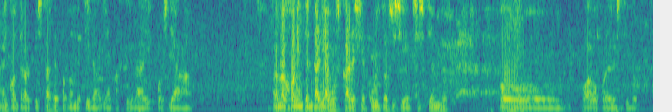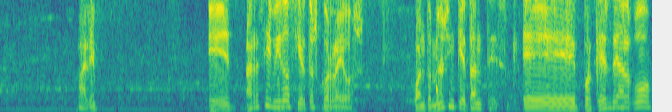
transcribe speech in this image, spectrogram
encontrar pistas de por dónde tirar y a partir de ahí pues ya a lo mejor intentaría buscar ese culto si sigue existiendo o, algo por el estilo. Vale. Eh, ha recibido ciertos correos, cuanto menos inquietantes, eh, porque es de algo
